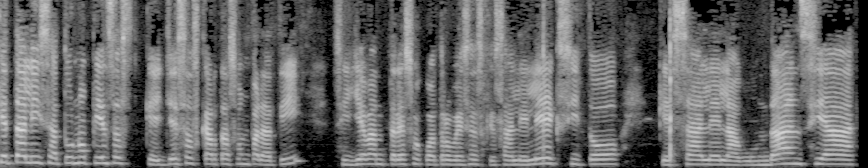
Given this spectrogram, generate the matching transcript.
¿qué tal, Isa? ¿Tú no piensas que esas cartas son para ti? Si llevan tres o cuatro veces que sale el éxito, que sale la abundancia,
